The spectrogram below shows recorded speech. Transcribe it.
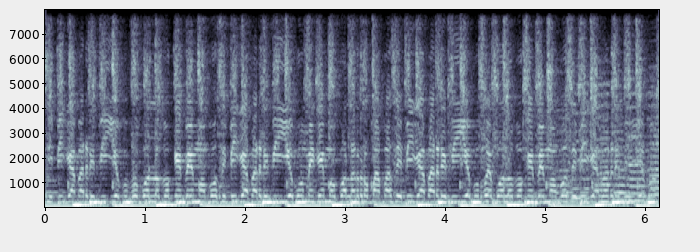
Si pica para arribillo, pues fue por lo que vemos, pues si pica para arribillo, pues me quemo por la ropa, pues si pica para arribillo, pues fue por lo que vemos, pues si pica para arribillo, pues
